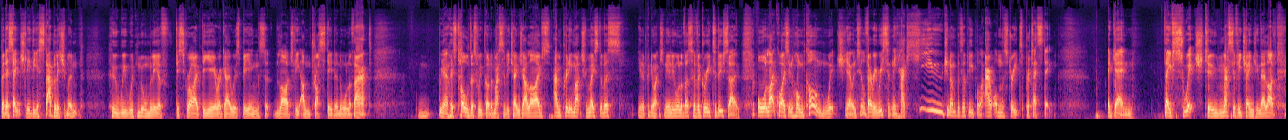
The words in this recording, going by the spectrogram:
but essentially the establishment who we would normally have described a year ago as being largely untrusted and all of that, you know, has told us we've got to massively change our lives, and pretty much most of us, you know, pretty much nearly all of us have agreed to do so. Or likewise in Hong Kong, which, you know, until very recently had huge numbers of people out on the streets protesting. Again, they've switched to massively changing their lives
